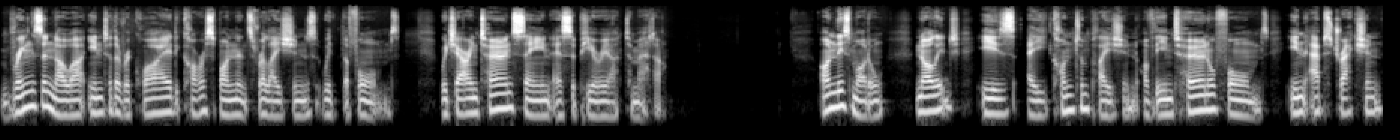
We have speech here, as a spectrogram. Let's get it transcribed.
brings the knower into the required correspondence relations with the forms, which are in turn seen as superior to matter. On this model, knowledge is a contemplation of the internal forms in abstraction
